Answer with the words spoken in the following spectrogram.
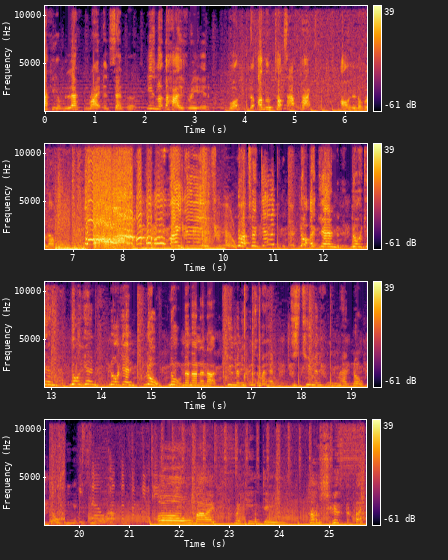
Attacking him left, right, and center. He's not the highest rated, but the other top half pack are on another level. Oh my days! Not again! Not again! Not again! Not again! Not again! No! No! No! No! No! No! Too many things in my head. Just too many things in my head. No. Opening it to see. Oh my freaking days! I'm just quite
